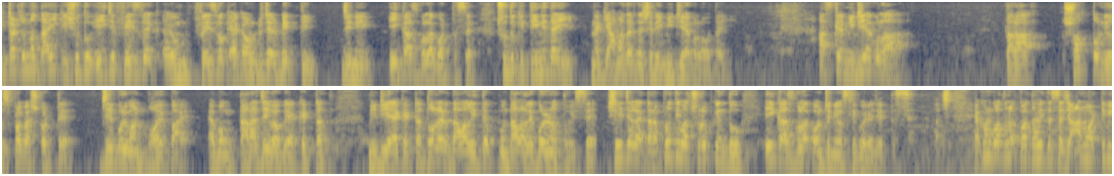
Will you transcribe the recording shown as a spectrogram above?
এটার জন্য দায়ী কি? শুধু এই যে ফেসবুক ফেসবুক অ্যাকাউন্টের যে ব্যক্তি, যিনি এই কাজগুলা করতেছে, শুধু কি তিনি দায়ী? নাকি আমাদের দেশের এই মিডিয়াগুলাও দায়ী? আজকে মিডিয়াগুলা, তারা সত্য নিউজ প্রকাশ করতে যে পরিমাণ ভয় পায় এবং তারা যেভাবে এক একটা মিডিয়া, এক একটা দলের দালালিতে, দালালে পরিণত হয়েছে, সেই জায়গায় তারা প্রতিবাদ স্বরূপ কিন্তু এই কাজগুলা কন্টিনিউয়াসলি করে যেতেছে। আচ্ছা এখন কথা কথা হইতেছে যে আনোয়ার টিভি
